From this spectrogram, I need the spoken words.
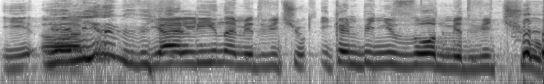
И, а, Алина Медведчук. И Алина Медведчук, и комбинезон Медведчук,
